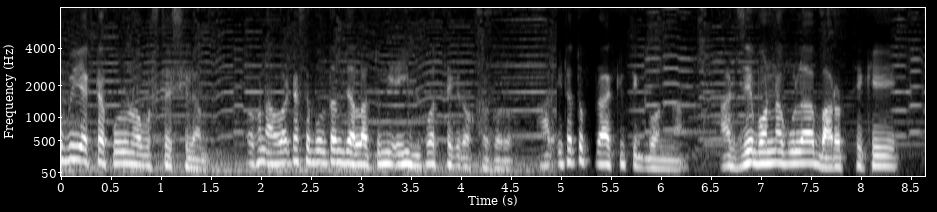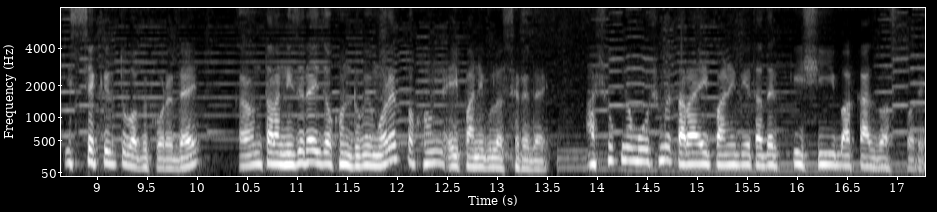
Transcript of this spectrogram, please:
খুবই একটা করুণ অবস্থায় ছিলাম। তখন আল্লাহর কাছে বলতাম যে, আল্লাহ, তুমি এই বিপদ থেকে রক্ষা করো। আর এটা তো প্রাকৃতিক বন্যা। আর যে বন্যাগুলা ভারত থেকে ইচ্ছাকৃতভাবে করে দেয়, কারণ তারা নিজেরাই যখন ডুবে মরে, তখন এই পানিগুলো ছেড়ে দেয়। আর শুকনো মৌসুমে তারা এই পানি দিয়ে তাদের কৃষি বা কাজবাজ করে।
